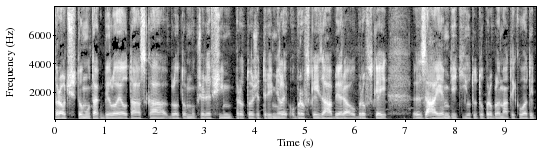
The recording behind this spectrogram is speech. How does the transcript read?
Proč tomu tak bylo, je otázka. Bylo tomu především proto, že tedy měli obrovský záběr a obrovský e, zájem dětí o tuto problematiku a ty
